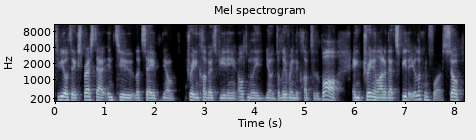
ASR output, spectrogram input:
to be able to express that into, let's say, you know, creating club head speed and ultimately, you know, delivering the club to the ball and creating a lot of that speed that you're looking for. So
